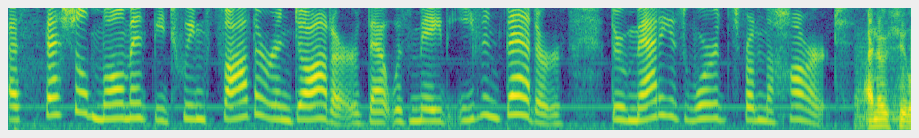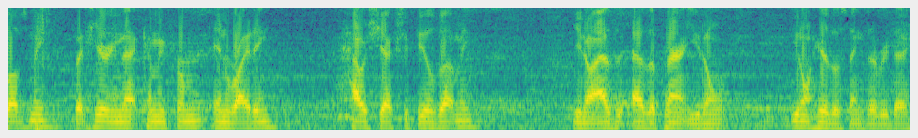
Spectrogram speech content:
A special moment between father and daughter that was made even better through Maddie's words from the heart. I know she loves me, but hearing that coming from in writing, how she actually feels about me, you know, as, as a parent, you don't you don't hear those things every day.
